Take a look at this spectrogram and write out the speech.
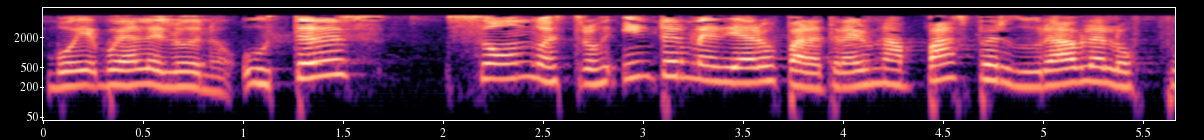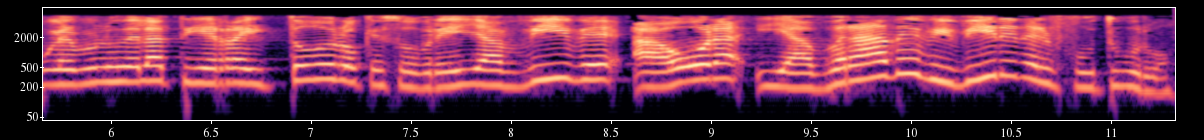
voy, voy a leerlo de. Ustedes son nuestros intermediarios para traer una paz perdurable a los pueblos de la tierra y todo lo que sobre ella vive ahora y habrá de vivir en el futuro.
